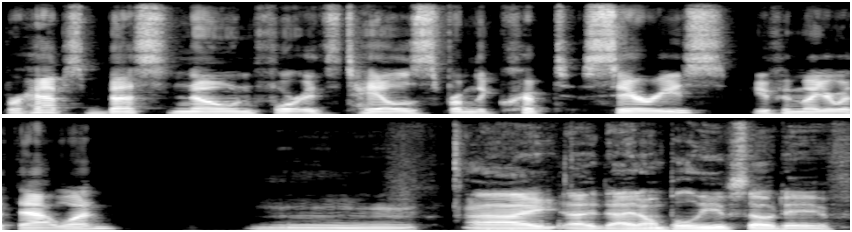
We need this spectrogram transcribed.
perhaps best known for its Tales from the Crypt series. You familiar with that one? Mm, I, I I don't believe so, Dave.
